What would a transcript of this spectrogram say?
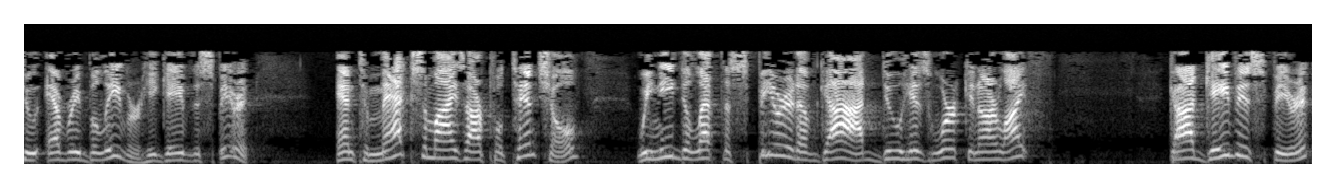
to every believer. He gave the Spirit. And to maximize our potential, we need to let the Spirit of God do His work in our life. God gave His Spirit,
